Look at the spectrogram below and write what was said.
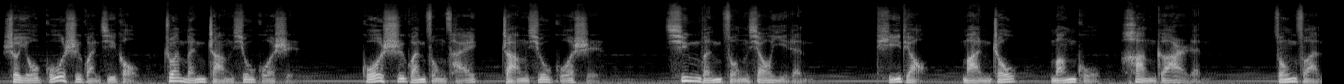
设有国史馆机构，专门掌修国史。国史馆总裁掌修国史，清文总校一人，提调满洲、蒙古、汉各二人，总纂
